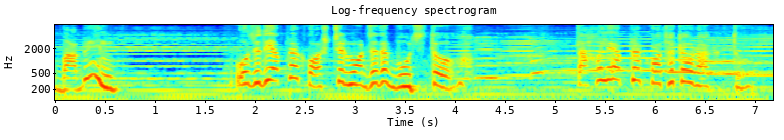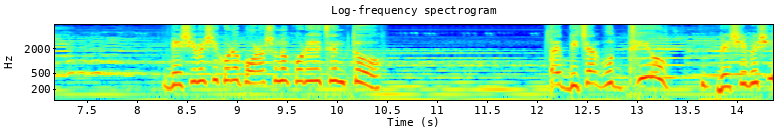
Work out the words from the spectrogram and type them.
বাবিন? ও যদি আপনার কষ্টের মর্যাদা বুঝতো, তাহলে আপনার কথাটাও রাখতো। বেশি বেশি করে পড়াশোনা করিয়েছেন তো, তাই বিচার বুদ্ধিও বেশি বেশি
